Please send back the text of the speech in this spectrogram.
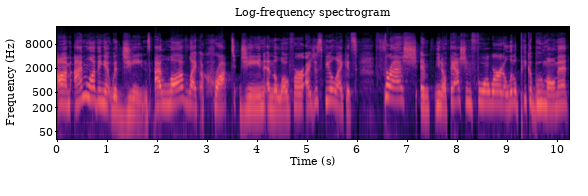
Um, I'm loving it with jeans. I love like a cropped jean and the loafer. I just feel like it's fresh and, you know, fashion forward, a little peekaboo moment.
